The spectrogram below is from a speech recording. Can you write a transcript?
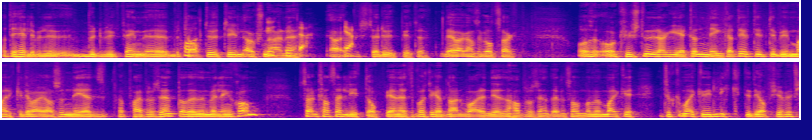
at de heller burde brukt pengene betalt ut til aksjonærene. Ja, ja. Større utbytte. Det var ganske godt sagt. Og, og kursen reagerte negativt. Markedet var jo altså ned et par prosent da denne meldingen kom. Så har den tatt seg litt opp igjen etterpå, slik at nå er den bare ned en halv prosent. eller sånn. Men markedet, jeg tror ikke markedet likte de oppkjøpet.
